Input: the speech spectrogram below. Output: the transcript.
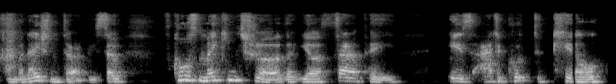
combination therapy. So, of course, making sure that your therapy is adequate to kill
